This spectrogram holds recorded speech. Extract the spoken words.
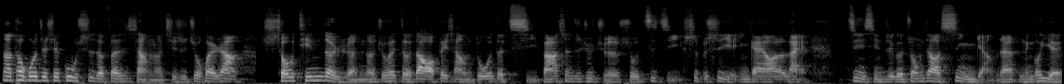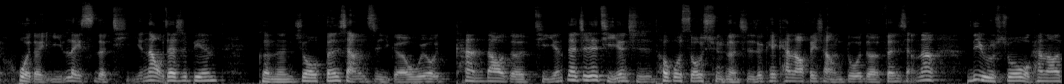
那透过这些故事的分享呢，其实就会让收听的人呢，就会得到非常多的启发，甚至就觉得说自己是不是也应该要来进行这个宗教信仰，然能够也获得一类似的体验。那我在这边。可能就分享几个我有看到的体验。那这些体验其实透过搜寻呢，其实可以看到非常多的分享。那例如说，我看到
